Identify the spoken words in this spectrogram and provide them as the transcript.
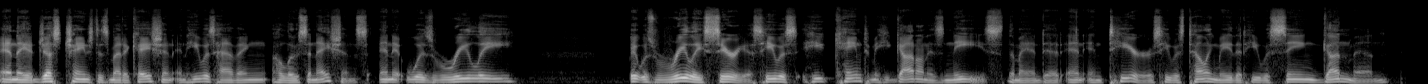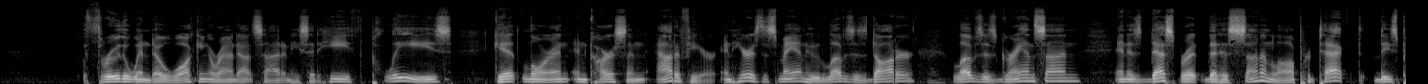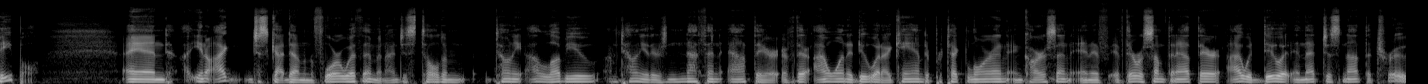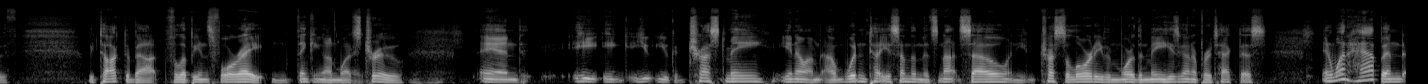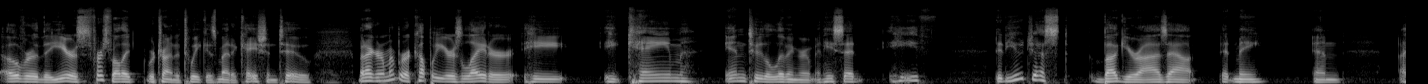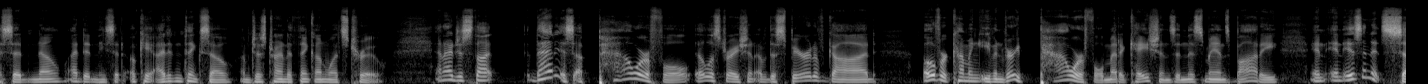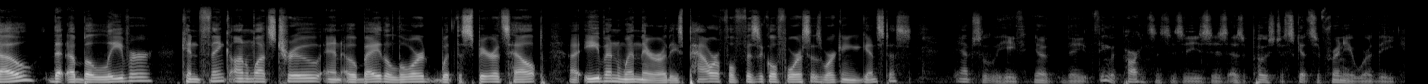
And they had just changed his medication, and he was having hallucinations. And it was really it was really serious. He was he came to me, he got on his knees, the man did, and in tears he was telling me that he was seeing gunmen through the window walking around outside and he said, "Heath, please get Lauren and Carson out of here." And here is this man who loves his daughter, loves his grandson, and is desperate that his son-in-law protect these people. And you know, I just got down on the floor with him and I just told him, Tony, I love you. I'm telling you, there's nothing out there. If there, I want to do what I can to protect Lauren and Carson, and if if there was something out there, I would do it. And that's just not the truth. We talked about Philippians four eight and thinking on what's right. true, mm-hmm. and he, he you you could trust me. You know, I'm, I would not tell you something that's not so, and you trust the Lord even more than me. He's going to protect us. And what happened over the years? First of all, they were trying to tweak his medication too, but I can remember a couple years later, he he came into the living room and he said, Heath, did you just bug your eyes out at me? And I said, No, I didn't. He said, Okay, I didn't think so. I'm just trying to think on what's true. And I just thought, that is a powerful illustration of the Spirit of God overcoming even very powerful medications in this man's body. And, and isn't it so that a believer can think on what's true and obey the Lord with the Spirit's help, uh, even when there are these powerful physical forces working against us? Absolutely, Heath. You know, the thing with Parkinson's disease is, as opposed to schizophrenia, where the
